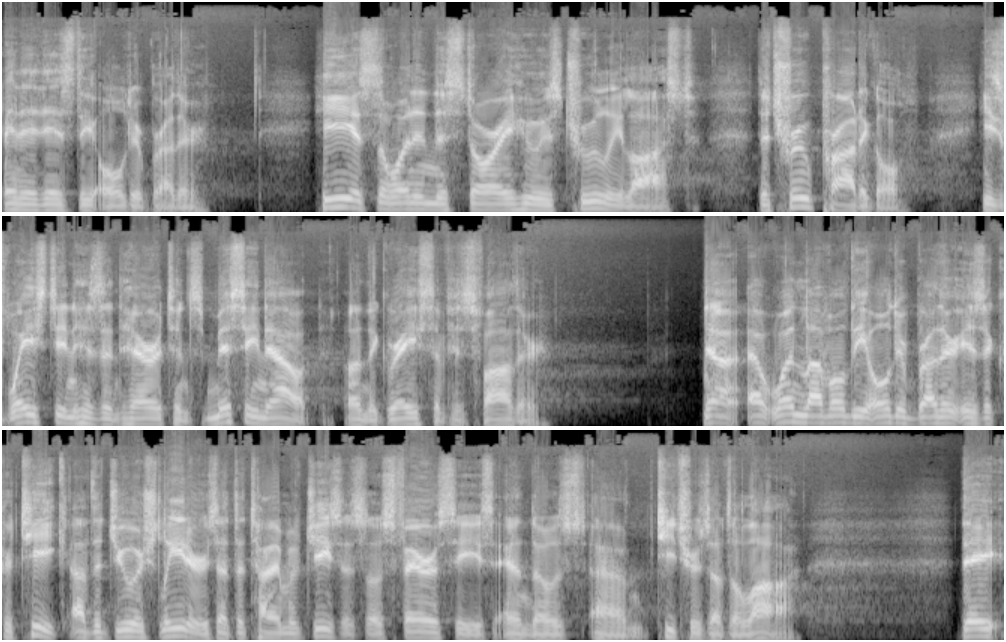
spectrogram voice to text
and it is the older brother. He is the one in this story who is truly lost, the true prodigal. He's wasting his inheritance, missing out on the grace of his father. Now, at one level, the older brother is a critique of the Jewish leaders at the time of Jesus, those Pharisees and those um, teachers of the law. They,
